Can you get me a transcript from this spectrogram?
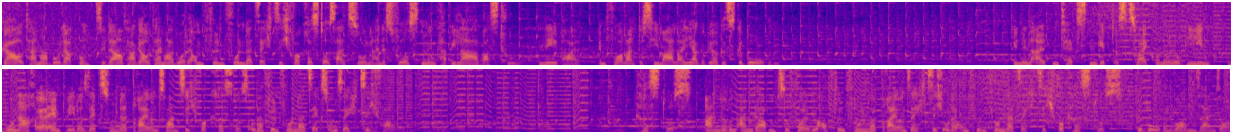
Gautama Buddha. Siddhartha Gautama wurde um 560 v. Chr. als Sohn eines Fürsten in Kapilavastu, Nepal, im Vorland des Himalaya-Gebirges geboren. In den alten Texten gibt es zwei Chronologien, wonach er entweder 623 v. Chr. oder 566 v. Christus, anderen Angaben zufolge auf 563 oder um 560 v. Chr. geboren worden sein soll.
